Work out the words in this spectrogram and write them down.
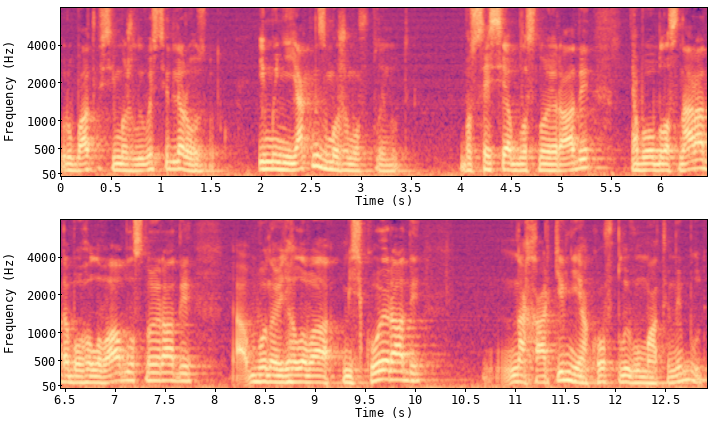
рубати всі можливості для розвитку. І ми ніяк не зможемо вплинути. Бо сесія обласної ради, або обласна рада, або голова обласної ради, або навіть голова міської ради на Харків ніякого впливу мати не буде.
